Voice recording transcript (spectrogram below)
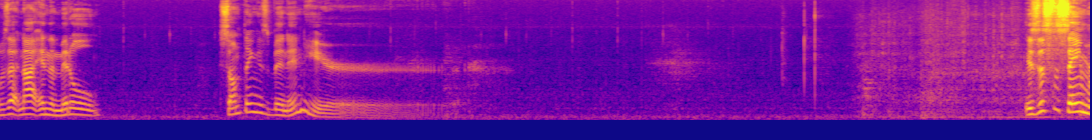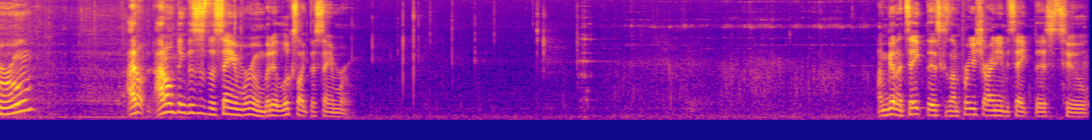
Was that not in the middle... Something has been in here... Is this the same room? I don't I don't think this is the same room, but it looks like the same room. I'm gonna take this because I'm pretty sure I need to take this to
